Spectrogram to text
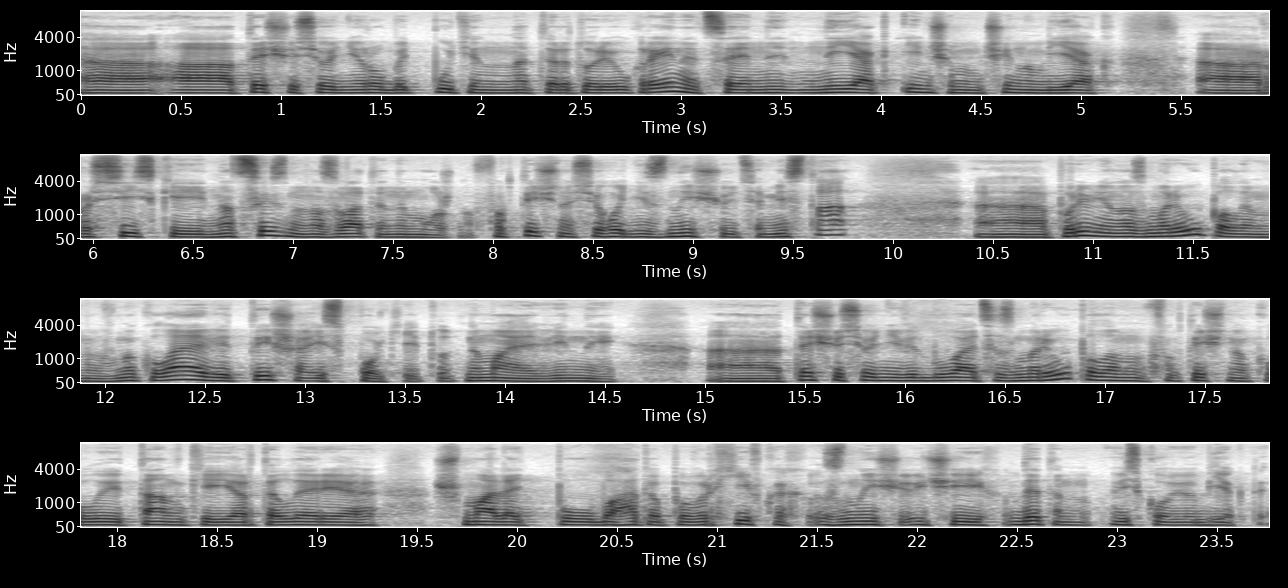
А те, що сьогодні робить Путін на території України, це ні- ніяк іншим чином, як російський нацизм назвати не можна. Фактично сьогодні знищуються міста. Е, Порівняно з Маріуполем, в Миколаєві тиша і спокій. Тут немає війни. Е, Те, що сьогодні відбувається з Маріуполем, фактично, коли танки і артилерія шмалять по багатоповерхівках, знищуючи їх, де там військові об'єкти?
